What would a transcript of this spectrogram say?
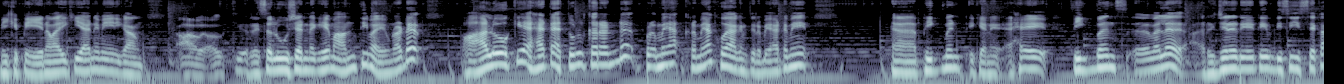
මේක පේනවයි කියන මේ නිකම් රෙසලූෂන් එකහෙම අන්තිමයි. වුණට ආලෝකය හැට ඇතුල් කරන්න ප්‍රමයක් ක්‍රමයක් හොයාගෙන තිර බහට මේ පික්මෙන්ට් එකන ඇහැ පික්බන්ස් වල රිජනරේටව ඩිසිස් එකක්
